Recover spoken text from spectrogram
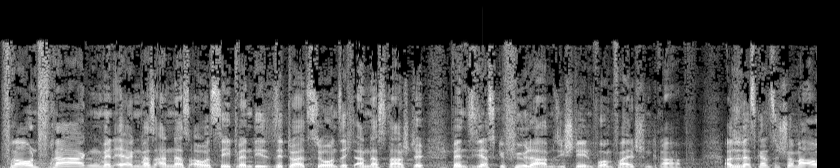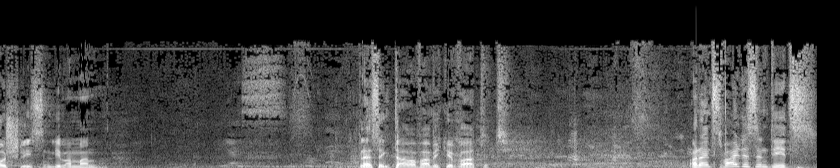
Frauen fragen, wenn irgendwas anders aussieht, wenn die Situation sich anders darstellt, wenn sie das Gefühl haben, sie stehen vor dem falschen Grab. Also das kannst du schon mal ausschließen, lieber Mann. Blessing, darauf habe ich gewartet. Und ein zweites Indiz,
